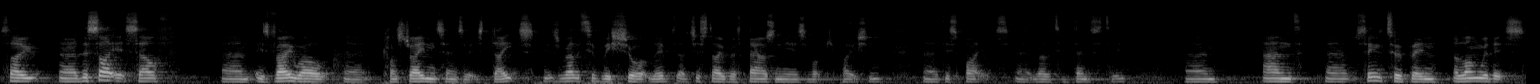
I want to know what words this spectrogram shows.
so uh, the site itself um, is very well uh, constrained in terms of its dates. It's relatively short-lived, uh, just over a thousand years of occupation, uh, despite its uh, relative density. Um, and uh, seems to have been, along with its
